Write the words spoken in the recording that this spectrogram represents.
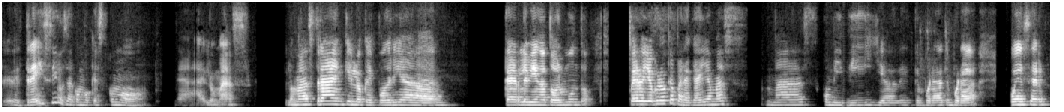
de, Tracy, o sea, como que es como lo más lo más tranquilo que podría caerle bien a todo el mundo. Pero yo creo que para que haya más, más comidilla de temporada a temporada, Puede ser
